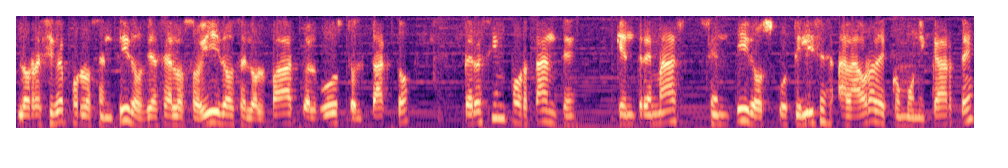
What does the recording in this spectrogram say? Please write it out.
lo recibe por los sentidos, ya sea los oídos, el olfato, el gusto, el tacto, pero es importante que entre más sentidos utilices a la hora de comunicarte,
